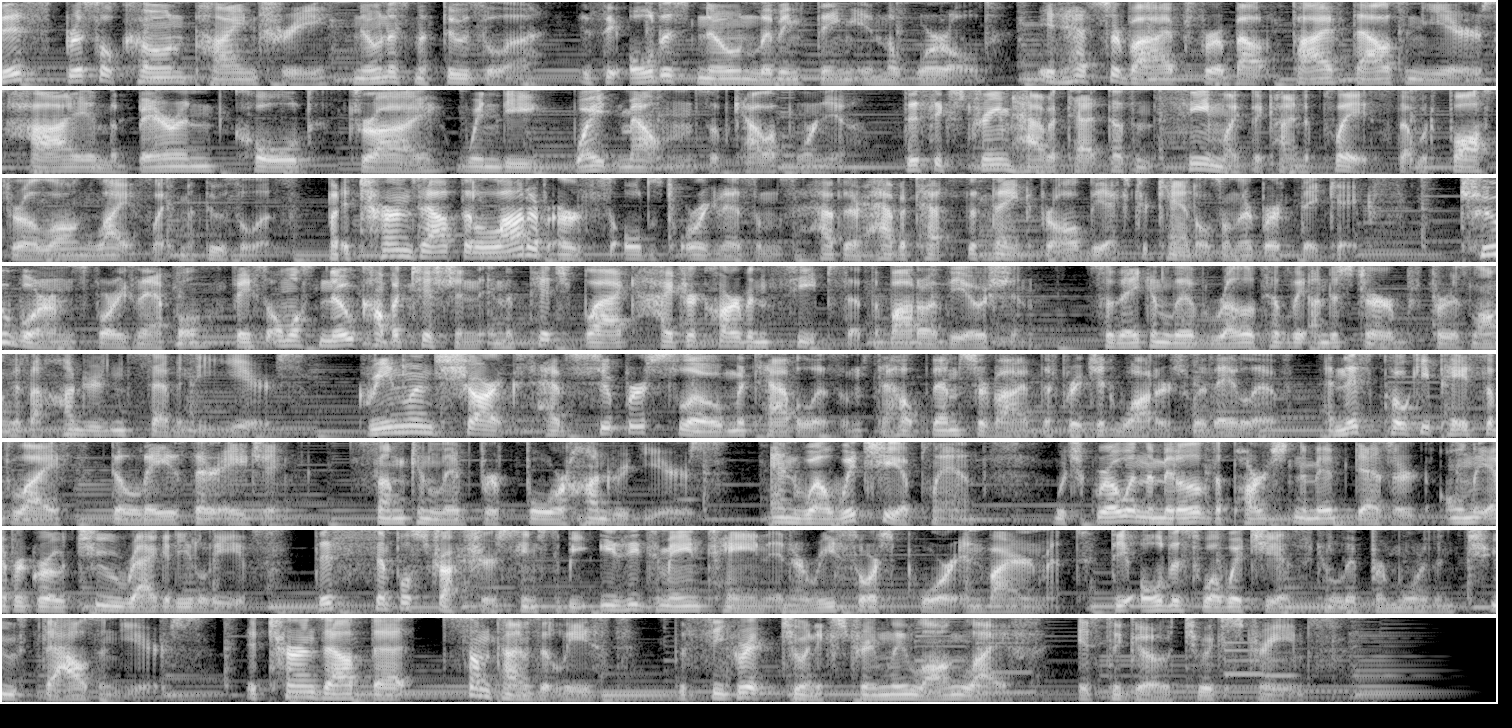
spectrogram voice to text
This bristlecone pine tree, known as Methuselah, is the oldest known living thing in the world. It has survived for about 5,000 years high in the barren, cold, dry, windy, white mountains of California. This extreme habitat doesn't seem like the kind of place that would foster a long life like Methuselah's. But it turns out that a lot of Earth's oldest organisms have their habitats to thank for all the extra candles on their birthday cakes. Tube worms, for example, face almost no competition in the pitch black hydrocarbon seeps at the bottom of the ocean, so they can live relatively undisturbed for as long as 170 years. Greenland sharks have super slow metabolisms to help them survive the frigid waters where they live, and this pokey pace of life delays their aging. Some can live for 400 years. And Welwitschia plants, which grow in the middle of the parched Namib desert, only ever grow two raggedy leaves. This simple structure seems to be easy to maintain in a resource-poor environment. The oldest Welwitschias can live for more than 2,000 years. It turns out that, sometimes at least, the secret to an extremely long life is to go to extremes.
